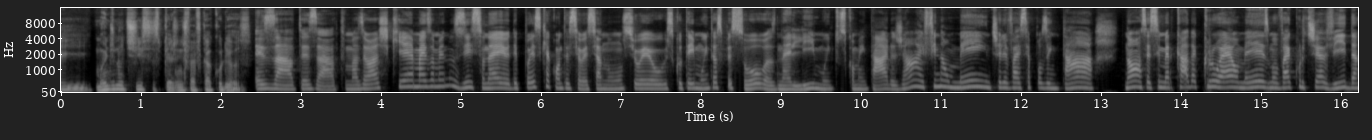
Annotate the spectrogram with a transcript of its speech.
e mande notícias, porque a gente vai ficar curioso. Exato, exato. Mas eu acho que é mais ou menos isso, né? Eu, depois que aconteceu esse anúncio, eu escutei muitas pessoas, né? Li muitos comentários de ai, finalmente ele vai se aposentar. Nossa, esse mercado é cruel mesmo, vai curtir a vida.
